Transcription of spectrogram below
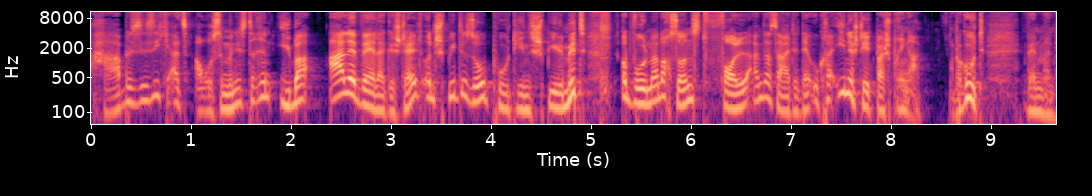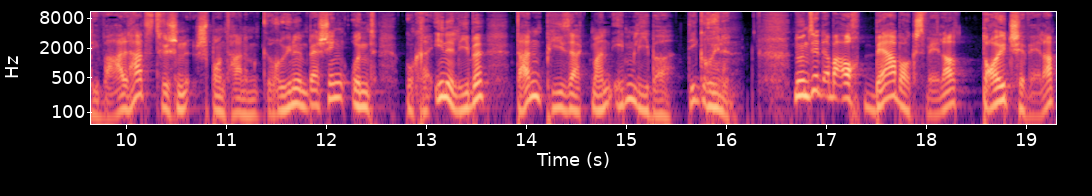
habe sie sich als Außenministerin über alle Wähler gestellt und spielte so Putins Spiel mit, obwohl man doch sonst voll an der Seite der Ukraine steht bei Springer. Aber gut, wenn man die Wahl hat zwischen spontanem Grünen-Bashing und Ukraine-Liebe, dann piesackt man eben lieber die Grünen. Nun sind aber auch Baerbocks Wähler deutsche Wähler,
